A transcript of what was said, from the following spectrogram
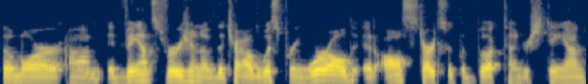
the more um, advanced version of the child whispering world. It all starts with the book to understand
